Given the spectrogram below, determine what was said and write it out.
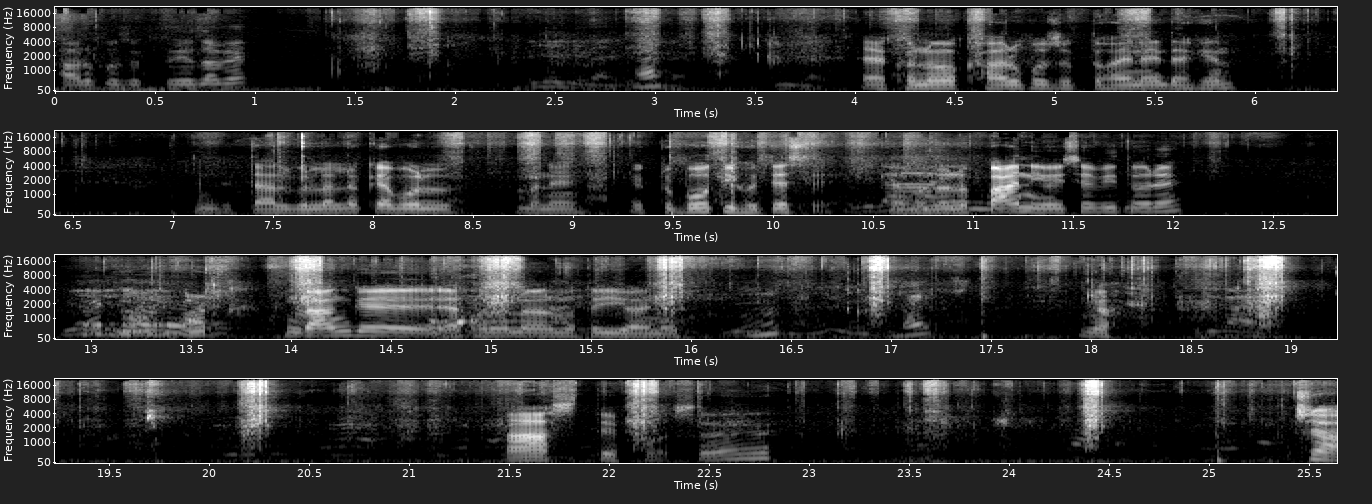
খাওয়ার উপযুক্ত হয়ে যাবে। এখনও খাওয়ার উপযুক্ত হয় নাই, দেখেন। তালগুলো কেবল মানে একটু বতি হইতেছে, কেবল হলো পানি হয়েছে ভিতরে। গাঙ্গে এখনও নেওয়ার মতো ই হয় নাই। আস্তে হ্যাঁ? চা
